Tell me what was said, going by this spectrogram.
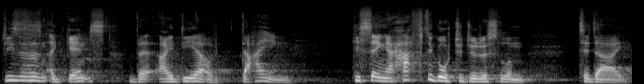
Jesus isn't against the idea of dying. He's saying, I have to go to Jerusalem to die.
